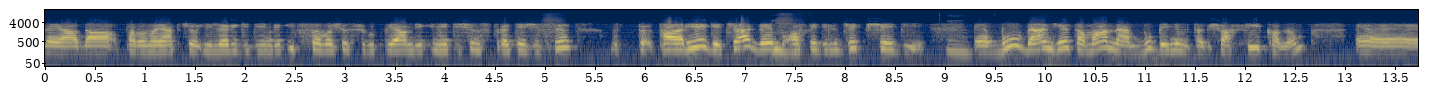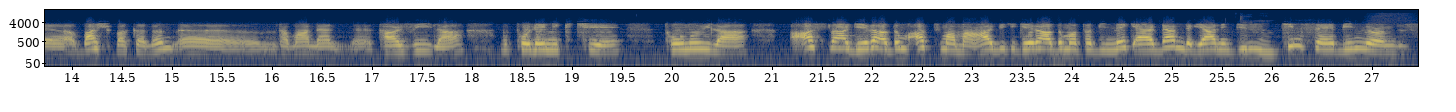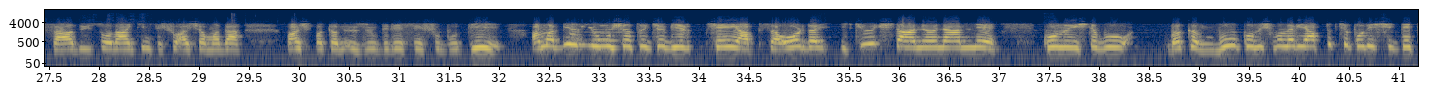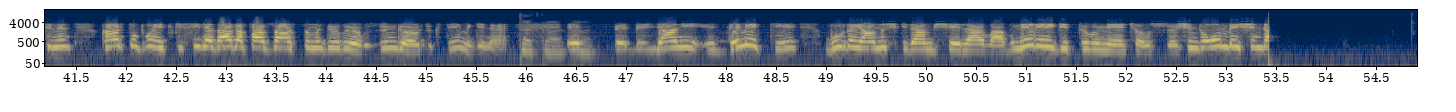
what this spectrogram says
veya daha paranoyakça ileri gideyim bir iç savaşı sürükleyen bir iletişim stratejisi tarihe geçer ve bu affedilecek bir şey değil. E, bu bence tamamen bu benim tabii şahsi kanım. E, başbakanın e, tamamen e, tarzıyla bu polemikçi tonuyla asla geri adım atmama. Halbuki geri adım atabilmek erdemdir. Yani biz kimse bilmiyorum sağduyusu olan kimse şu aşamada başbakan özür dilesin şu bu değil. Ama bir yumuşatıcı bir şey yapsa orada iki üç tane önemli konu işte bu bakın bu konuşmaları yaptıkça polis şiddetinin kar topu etkisiyle daha da fazla arttığını görüyoruz. Dün gördük değil mi yine? Tekrar, ee, evet yani e, demek ki burada yanlış giden bir şeyler var. Bu nereye getirilmeye çalışıyor? Şimdi 15'inde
